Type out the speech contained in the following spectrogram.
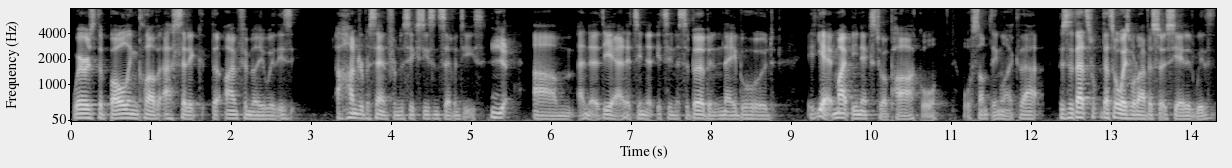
whereas the bowling club aesthetic that I'm familiar with is 100% from the 60s and 70s. Yeah. um, and uh, yeah, it's in a, it's in a suburban neighborhood. It- yeah, it might be next to a park or or something like that. So that's that's always what I've associated with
